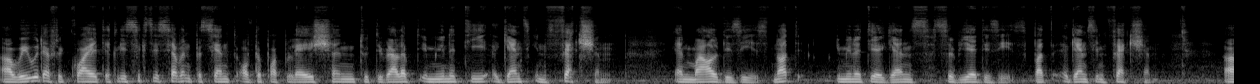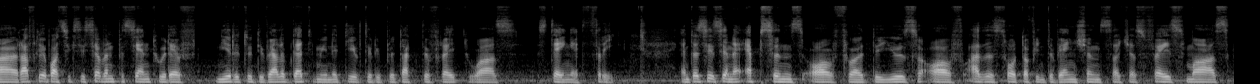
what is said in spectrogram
uh, we would have required at least 67% of the population to develop immunity against infection and mild disease, not immunity against severe disease, but against infection. Uh, roughly about 67% would have needed to develop that immunity if the reproductive rate was staying at three. And this is in the absence of uh, the use of other sort of interventions such as face masks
